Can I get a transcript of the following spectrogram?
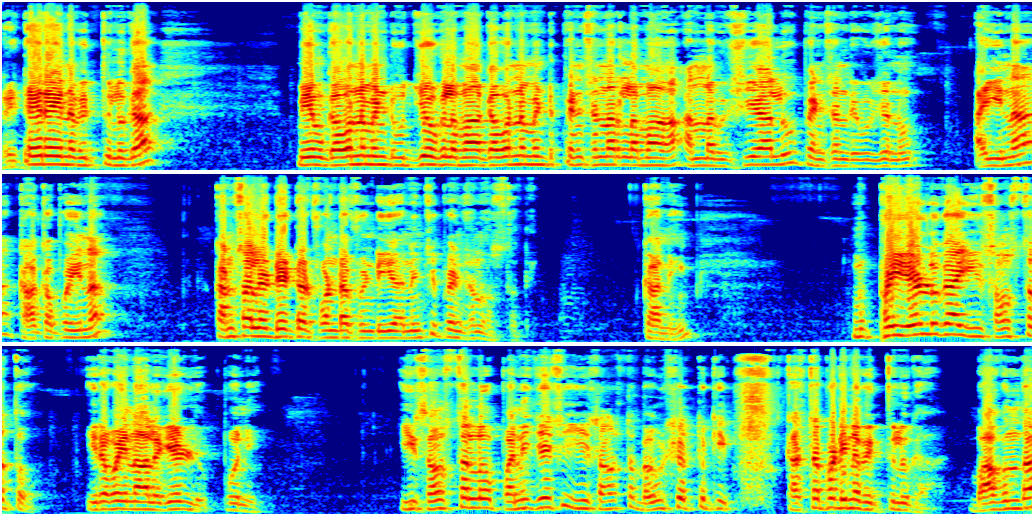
రిటైర్ అయిన వ్యక్తులుగా మేము గవర్నమెంట్ ఉద్యోగులమా గవర్నమెంట్ పెన్షనర్లమా అన్న విషయాలు పెన్షన్ రివిజను అయినా కాకపోయినా కన్సాలిడేటెడ్ ఫండ్ ఆఫ్ ఇండియా నుంచి పెన్షన్ వస్తుంది. కానీ ముప్పై ఏళ్ళుగా ఈ సంస్థతో ఇరవై నాలుగేళ్ళు పోని ఈ సంస్థల్లో పనిచేసి ఈ సంస్థ భవిష్యత్తుకి కష్టపడిన వ్యక్తులుగా బాగుందా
